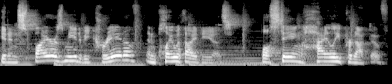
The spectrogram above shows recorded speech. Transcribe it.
It inspires me to be creative and play with ideas, while staying highly productive.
